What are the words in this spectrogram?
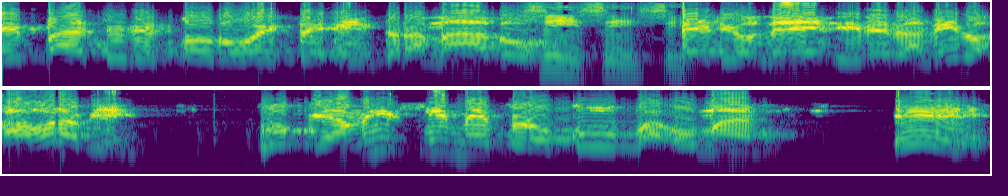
es parte de todo este entramado sí, sí, sí. de Lionel y de Danilo. Ahora bien, lo que a mí sí me preocupa, Omar, es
